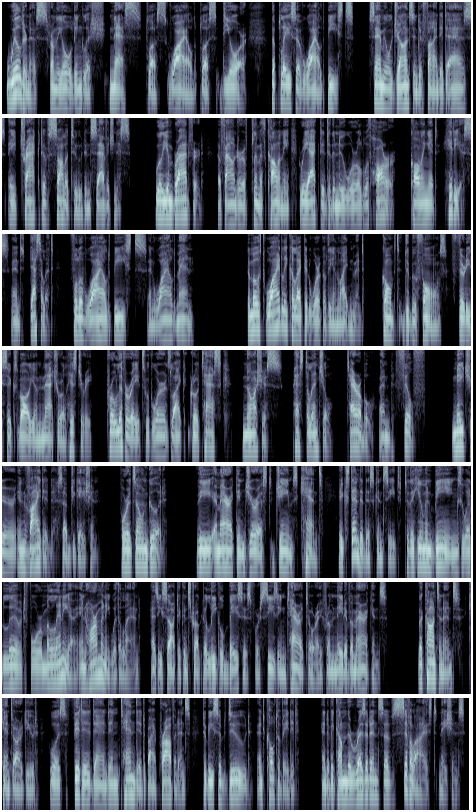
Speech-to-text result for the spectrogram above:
Wilderness from the Old English ness plus wild plus deor, the place of wild beasts. Samuel Johnson defined it as a tract of solitude and savageness. William Bradford, a founder of Plymouth Colony, reacted to the New World with horror, calling it hideous and desolate, full of wild beasts and wild men. The most widely collected work of the Enlightenment, Comte de Buffon's 36 volume Natural History, proliferates with words like grotesque, nauseous, pestilential, terrible, and filth. Nature invited subjugation for its own good. The American jurist James Kent extended this conceit to the human beings who had lived for millennia in harmony with the land as he sought to construct a legal basis for seizing territory from Native Americans. The continent, Kent argued, was fitted and intended by Providence to be subdued and cultivated, and to become the residence of civilized nations.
